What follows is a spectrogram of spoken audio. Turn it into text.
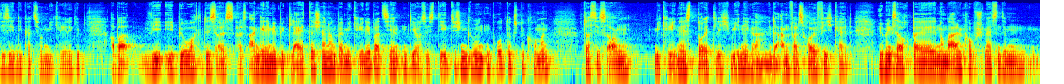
diese Indikation Migräne gibt. Aber wie, ich beobachte das als, als angenehme Begleiterscheinung bei Migränepatienten, die aus ästhetischen Gründen Botox bekommen, dass sie sagen, Migräne ist deutlich weniger in der Anfallshäufigkeit. Übrigens auch bei normalen Kopfschmerzen, dem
